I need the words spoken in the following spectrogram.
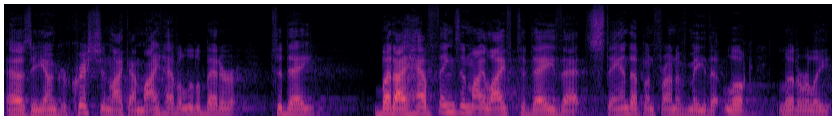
as a younger Christian like I might have a little better today. But I have things in my life today that stand up in front of me that look literally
